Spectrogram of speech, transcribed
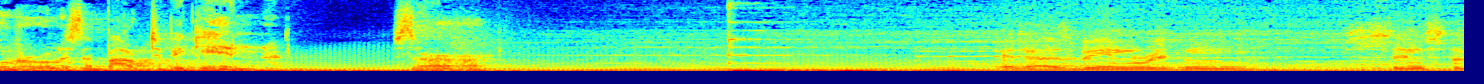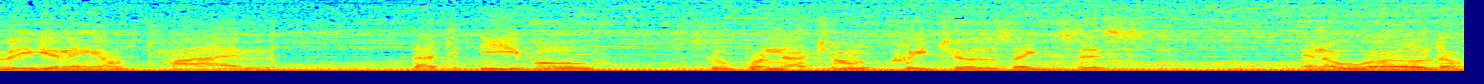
funeral is about to begin, sir. It has been written since the beginning of time that evil, supernatural creatures exist in a world of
